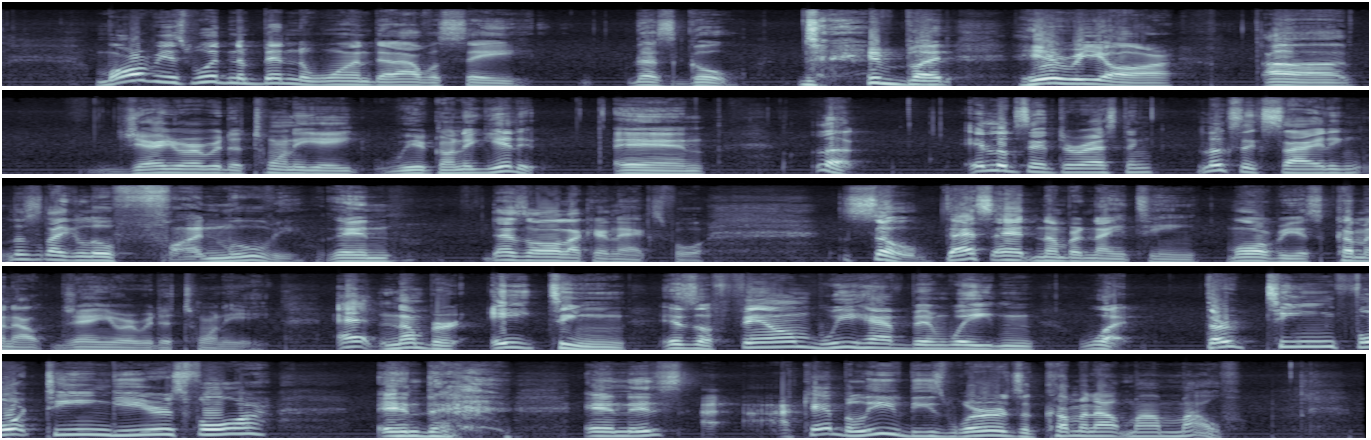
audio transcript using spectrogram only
Morbius wouldn't have been the one that I would say, let's go. but here we are, uh, January the 28th, we're going to get it. And look, it looks interesting, looks exciting, looks like a little fun movie. And that's all I can ask for. So that's at number 19, Morbius coming out January the 28th. At number 18 is a film we have been waiting, what, 13, 14 years for? And and it's I, I can't believe these words are coming out my mouth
